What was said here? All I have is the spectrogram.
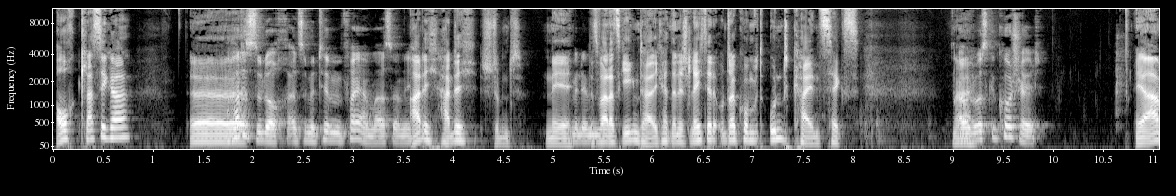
auch Klassiker. Äh, Hattest du doch, als du mit Tim feiern warst, oder nicht? hatte ich, hatte ich, stimmt. Nee, das war das Gegenteil. Ich hatte eine schlechte Unterkunft und keinen Sex. Aber du hast gekuschelt. Ja,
